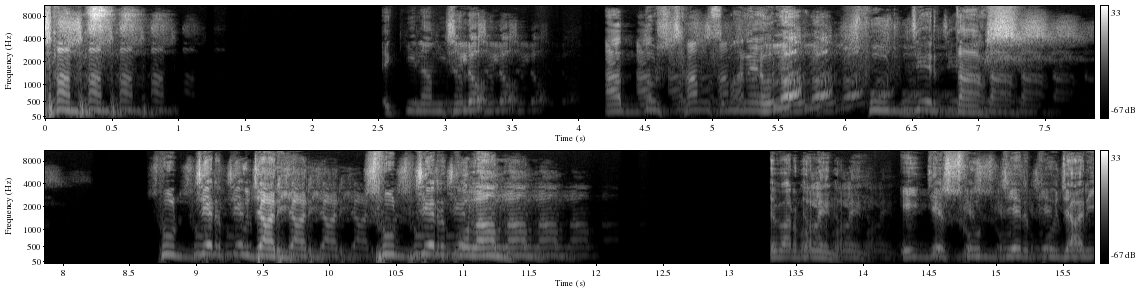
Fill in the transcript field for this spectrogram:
শামস। কি নাম ছিল? আব্দুর শামস মানে হলো সূর্যের দাস। সূর্যের পূজারী, সূর্যের গোলাম। এবার বলেন, এই যে সূর্যের পূজারী,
